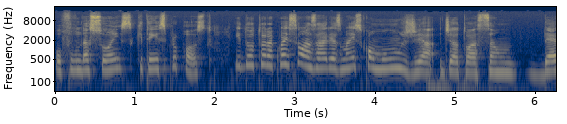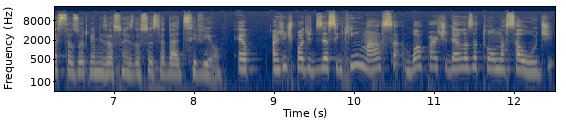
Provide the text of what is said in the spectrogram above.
ou fundações que têm esse propósito. E, doutora, quais são as áreas mais comuns de, de atuação dessas organizações da sociedade civil? É, a gente pode dizer assim que, em massa, boa parte delas atuam na saúde.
